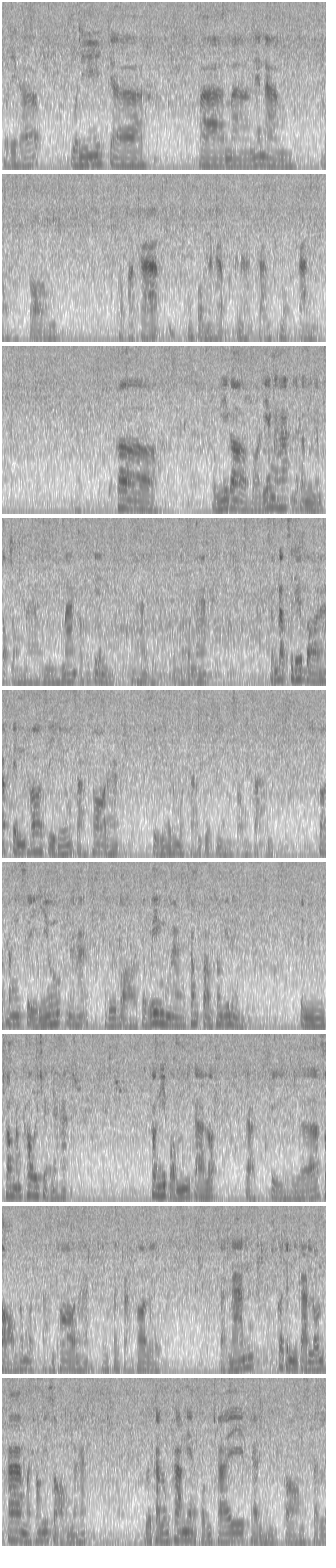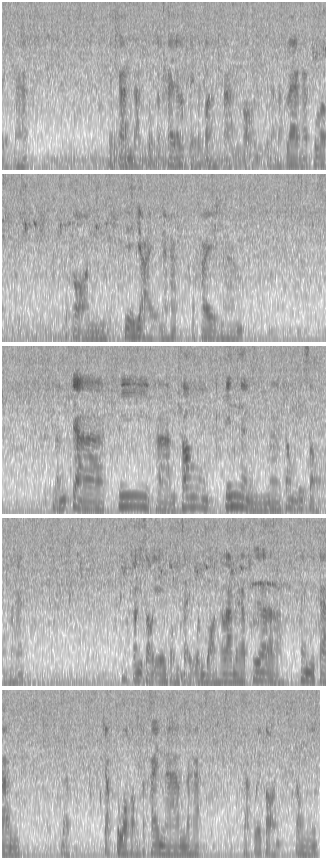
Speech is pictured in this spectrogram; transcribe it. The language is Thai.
สวัสดีครับ วันนี้จะพามาแนะนำบ่อฟองบ่อปลาคาร์ฟของผมนะครับ ขนาด 36 ตันครับก็ตรงนี้ก็บ่อเลี้ยงนะฮะ แล้วก็มีน้ำตกลงมา มีม่านออกซิเจนนะฮะอยู่ตรงโน้นนะฮะสำหรับสะดือบ่อนะครับ เป็นท่อ 4 นิ้ว 3 ท่อนะฮะ 4 นิ้วทั้งหมด 3 จุด 1 2 3ท่อทั้ง 4 นิ้วนะฮะสะดือบ่อจะวิ่งมาช่องกรองช่องที่ 1 เป็นช่องน้ำเข้าเฉยๆนะฮะ ช่องนี้ผมมีการลดจาก4เหลือ2ทั้งหมด3ท่อนะฮะเป็นทั้งสามท่อเลย จากนั้นก็จะมีการล้นข้ามมาช่องที่2นะฮะ โดยการล้นข้ามเนี่ยผมใช้แผ่นกรองสแตนเลสนะฮะเป็นการดักพวกตะไคร้แล้วก็เศษตะกอนต่างๆก่อนเป็นอันดับแรกนะครับพวกตะกอนใหญ่ๆนะฮะตะไคร้น้ำ หลังจากที่ผ่านช่องที่หนึ่งมาช่องที่สองนะฮะช่องที่สองเองผมใส่อวนบอลข้างล่างนะครับ เพื่อให้มีการแบบจับตัวของตะไคร่น้ำนะฮะจับไว้ก่อนช่องนี้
